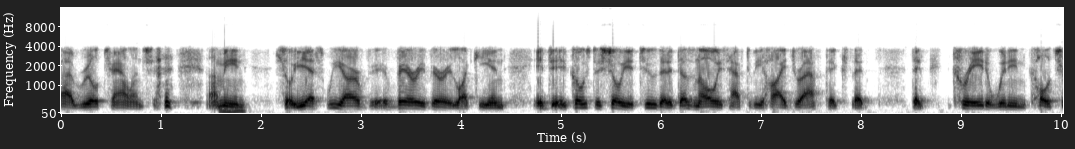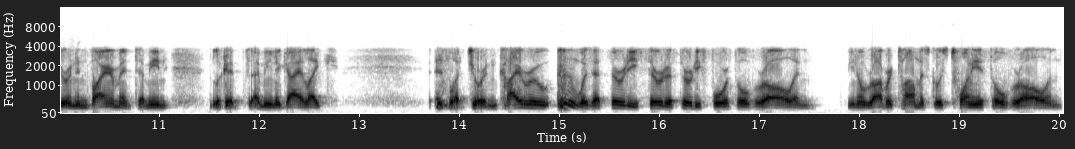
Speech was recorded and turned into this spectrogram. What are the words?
a real challenge. I mm-hmm. mean, so yes, we are very, very lucky, and it, it goes to show you too that it doesn't always have to be high draft picks that that create a winning culture and environment. I mean, look at I mean a guy like what Jordan Kyrou was at 33rd or 34th overall, and you know Robert Thomas goes 20th overall, and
